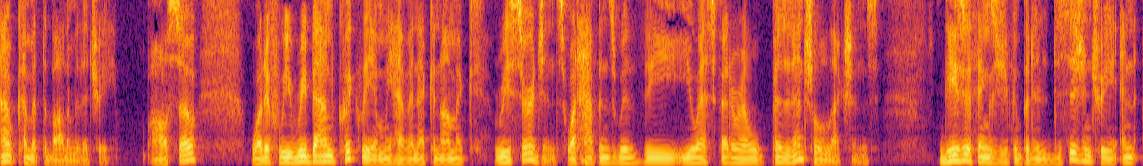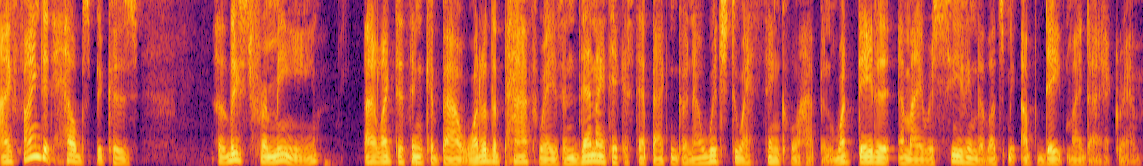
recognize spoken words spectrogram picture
outcome at the bottom of the tree. Also, what if we rebound quickly and we have an economic resurgence? What happens with the US federal presidential elections? These are things that you can put in the decision tree. And I find it helps because, at least for me, I like to think about what are the pathways, and then I take a step back and go, now, which do I think will happen? What data am I receiving that lets me update my diagram?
